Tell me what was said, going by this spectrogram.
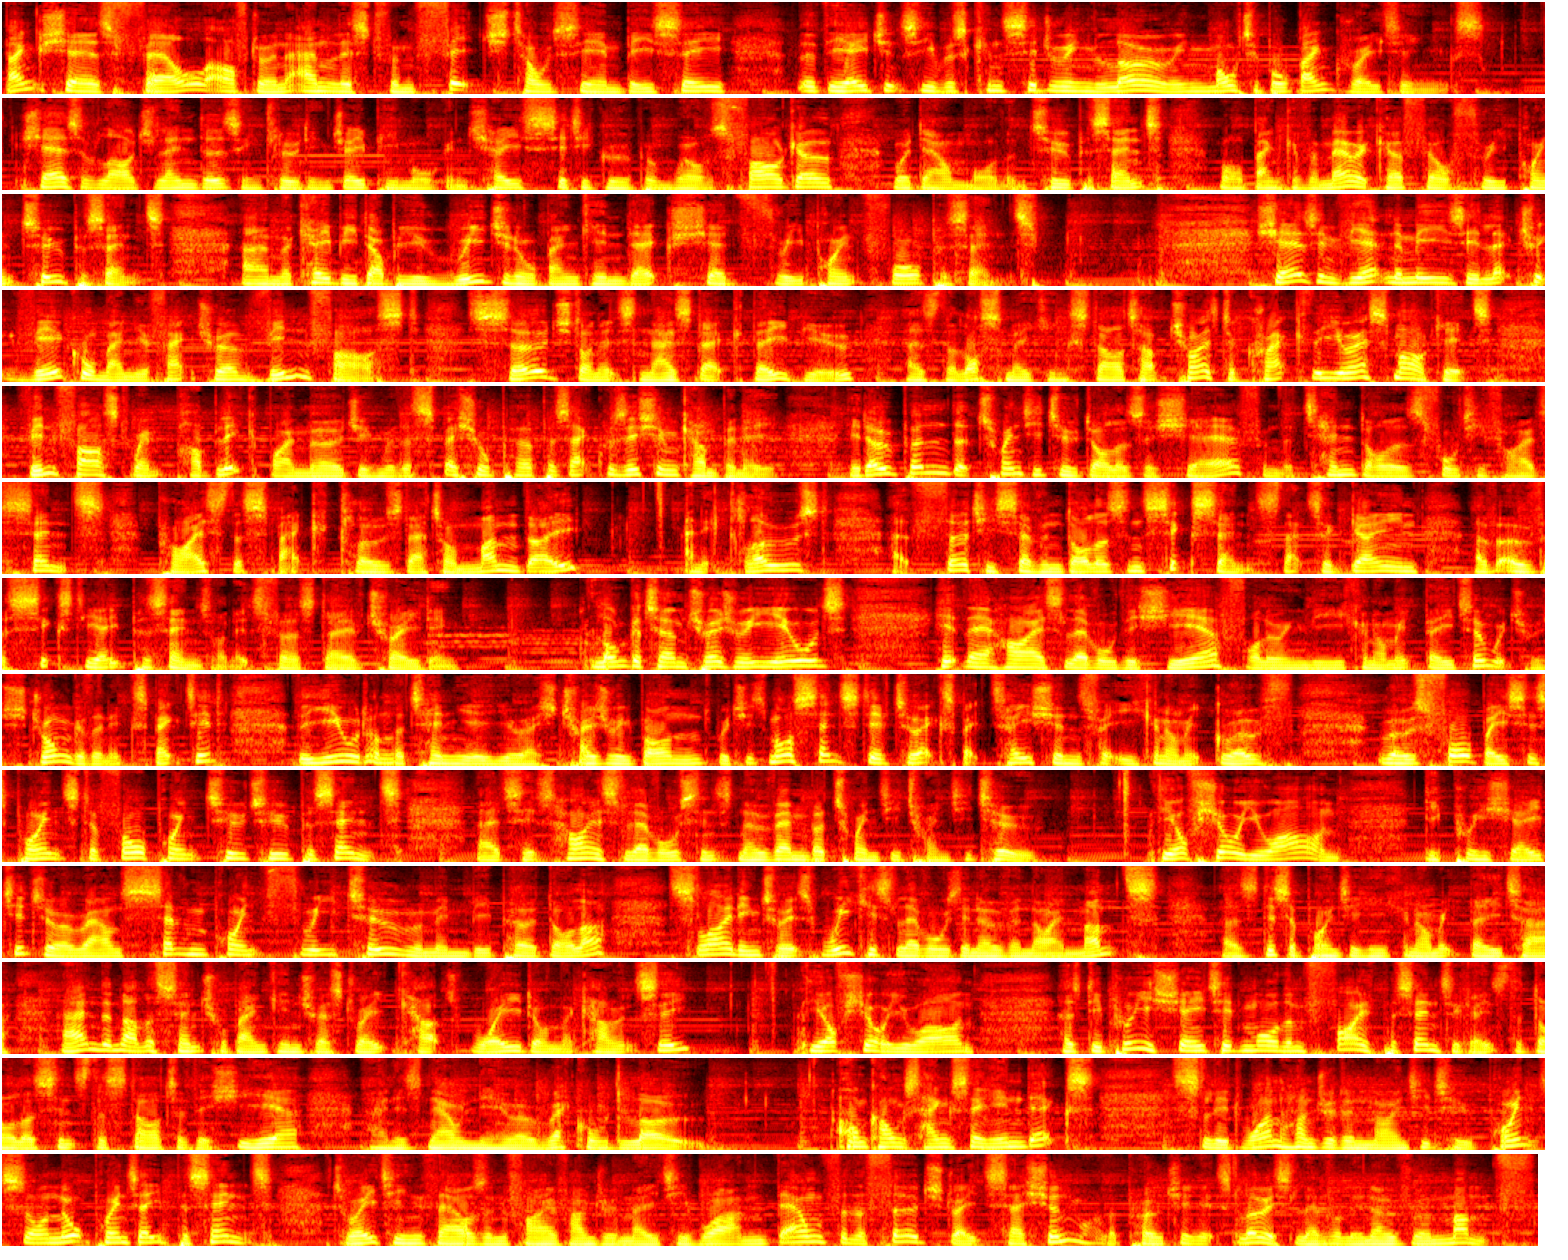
Bank shares fell after an analyst from Fitch told CNBC that the agency was considering lowering multiple bank ratings. Shares of large lenders, including JP Morgan Chase, Citigroup, and Wells Fargo, were down more than 2%, while Bank of America fell 3.2%, and the KBW Regional Bank Index shed 3.4%. Shares in Vietnamese electric vehicle manufacturer VinFast surged on its Nasdaq debut as the loss-making startup tries to crack the US market. VinFast went public by merging with a special purpose acquisition company. It opened at $22 a share from the $10.45 price the SPAC closed at on Monday and it closed at $37.06. That's a gain of over 68% on its first day of trading. Longer term Treasury yields hit their highest level this year following the economic data, which was stronger than expected. The yield on the 10 year US Treasury bond, which is more sensitive to expectations for economic growth, rose 4 basis points to 4.22%. That's its highest level since November 2022. The offshore yuan depreciated to around 7.32 renminbi per dollar, sliding to its weakest levels in over nine months, as disappointing economic data and another central bank interest rate cut weighed on the currency. The offshore yuan has depreciated more than 5% against the dollar since the start of this year and is now near a record low. Hong Kong's Hang Seng Index slid 192 points, or 0.8%, to 18,581, down for the third straight session while approaching its lowest level in over a month.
